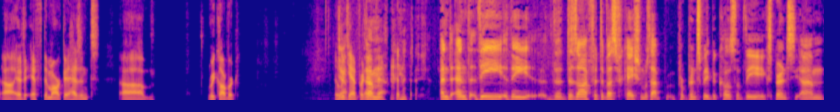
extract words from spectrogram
Uh, if if the market hasn't um, recovered. And yeah. we can't predict um, that. and and the the the desire for diversification was that pr- principally because of the experience um,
